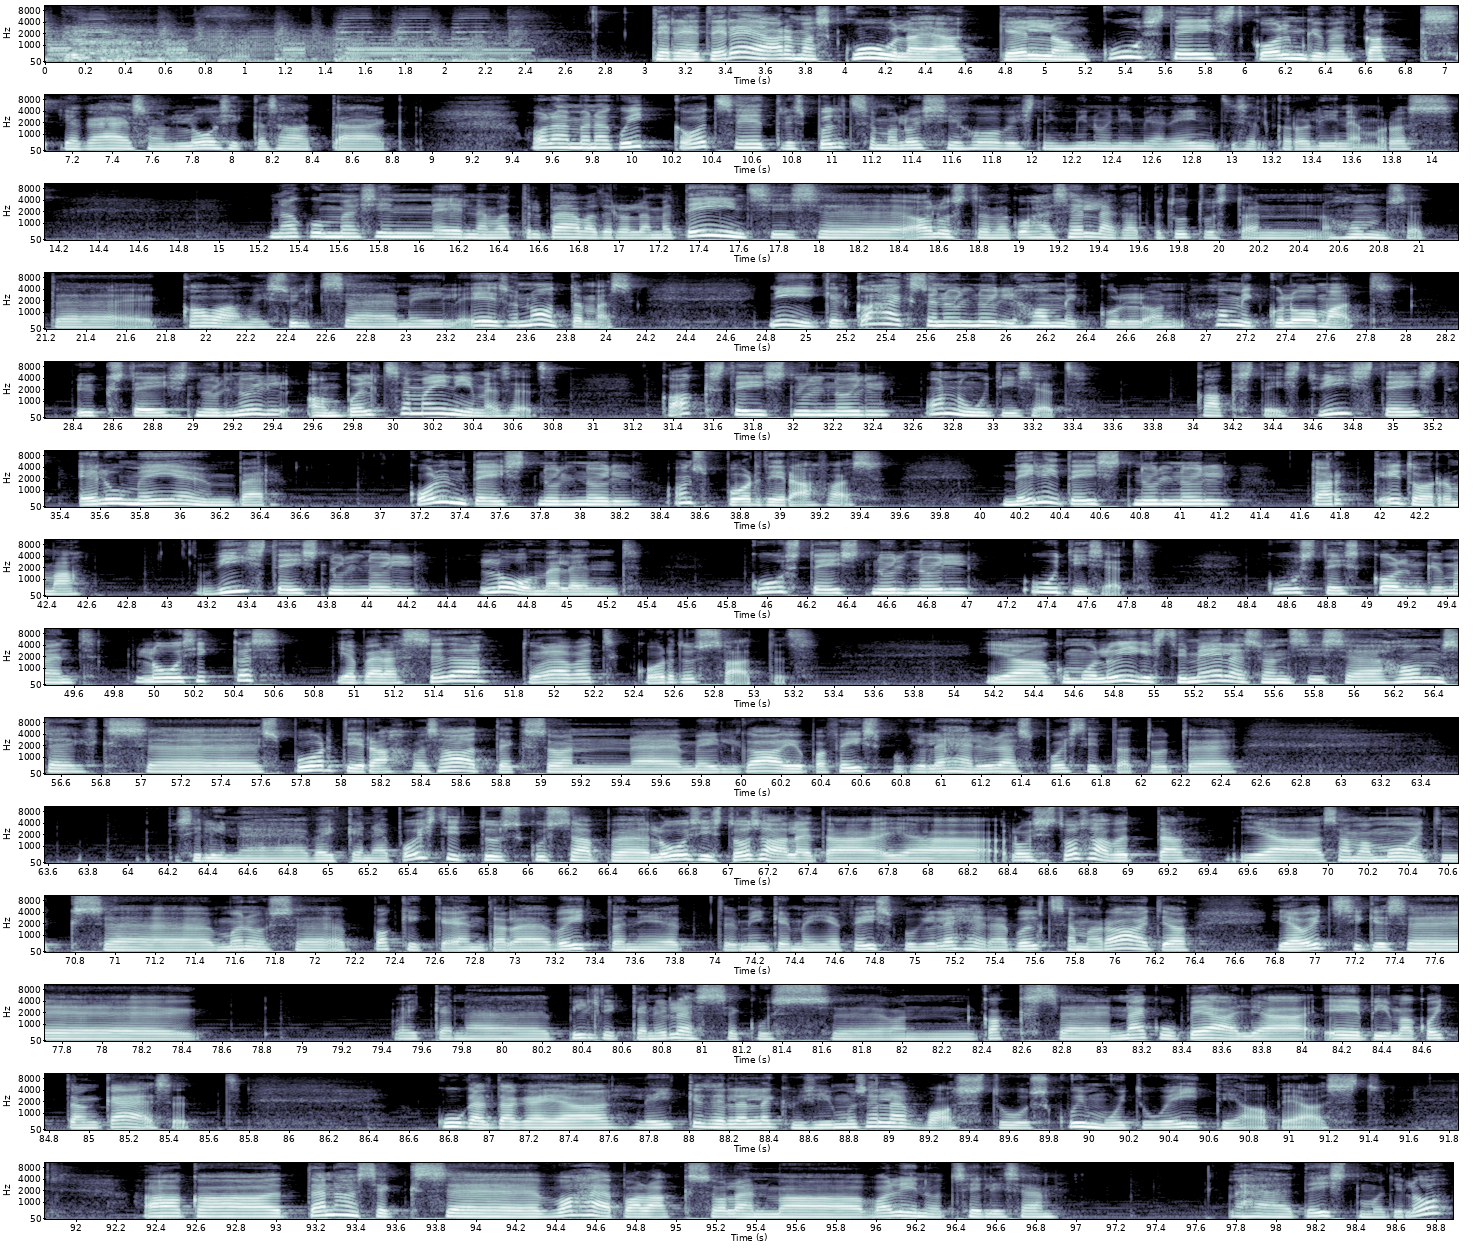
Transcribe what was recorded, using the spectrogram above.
loosikas. tere, tere, armas kuulaja, kell on kuusteist kolmkümmend kaks ja käes on loosika saateaeg. oleme nagu ikka otse-eetris Põltsamaa lossihoovist ning minu nimi on endiselt Karoliine Moross nagu me siin eelnevatel päevadel oleme teinud, siis äh, alustame kohe sellega, et ma tutvustan homset äh, kava, mis üldse meil ees on ootamas. nii, kell kaheksa null null hommikul on hommikuloomad, üksteist null null on Põltsamaa inimesed, kaksteist null null on uudised, kaksteist viisteist elu meie ümber, kolmteist null null on spordirahvas, neliteist null null tark ei torma, viisteist null null loomelend, kuusteist null null uudised, kuusteist kolmkümmend loosikas ja pärast seda tulevad kordussaated. Ja kui mul õigesti meeles on, siis äh, homseks äh, spordirahva saateks on äh, meil ka juba Facebooki lehel üles postitatud selline väikene postitus, kus saab loosist osaleda ja loosist osa võtta ja samamoodi üks mõnus pakike endale võita, nii et minge meie Facebooki lehele Põltsamaa raadio ja otsige see väikene pildikene ülesse, kus on kaks nägu peal ja e-piimakott on käes, et guugeldage ja leidke sellele küsimusele vastus, kui muidu ei tea peast. Aga tänaseks eh, vahepalaks olen ma valinud sellise vähe teistmoodi loo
